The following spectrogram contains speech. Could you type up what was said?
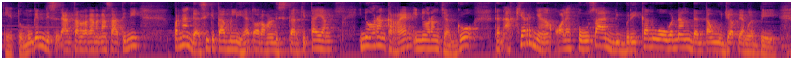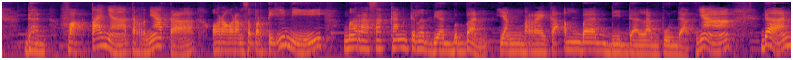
Itu mungkin di antara rekan-rekan saat ini pernah nggak sih kita melihat orang-orang di sekitar kita yang ini orang keren, ini orang jago, dan akhirnya oleh perusahaan diberikan wewenang dan tanggung jawab yang lebih. Dan faktanya ternyata orang-orang seperti ini merasakan kelebihan beban yang mereka emban di dalam pundaknya dan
